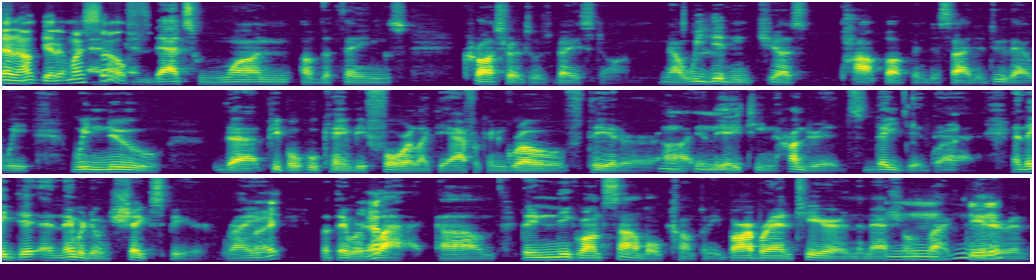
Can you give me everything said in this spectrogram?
and I'll get it And- myself. And, that's one of the things Crossroads was based on. Now we didn't just pop up and decide to do that. We we knew that people who came before, like the African Grove Theater uh, in the 1800s, they did that, Right. and they did, and they were doing Shakespeare, right? right? But they were Yep. black. Um, the Negro Ensemble Company, Barbara Ann Teer and the National Black Mhm. Theater, and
